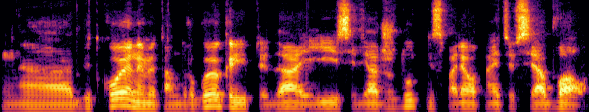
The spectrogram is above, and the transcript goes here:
биткоинами, там, другой криптой, да, и сидят, ждут, несмотря вот на эти все обвалы.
